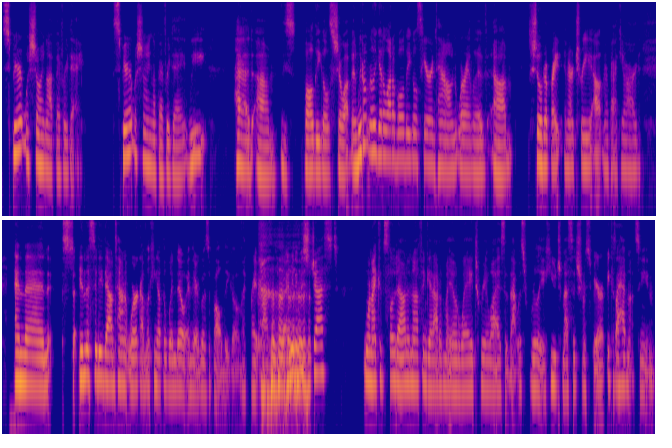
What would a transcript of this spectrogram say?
Spirit was showing up every day. Spirit was showing up every day. We had um, these bald eagles show up, and we don't really get a lot of bald eagles here in town where I live. Um, showed up right in our tree out in our backyard. And then in the city downtown at work, I'm looking out the window and there goes a bald eagle, like right by the window. I mean, it was just when I could slow down enough and get out of my own way to realize that that was really a huge message from spirit because I have not seen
